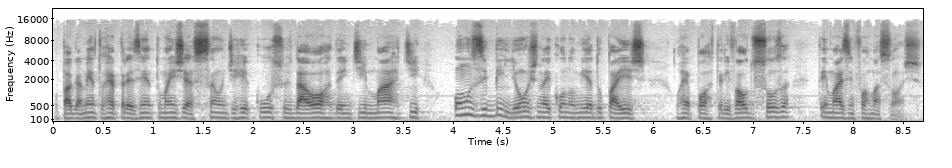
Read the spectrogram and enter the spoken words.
O pagamento representa uma injeção de recursos da ordem de mais de 11 bilhões na economia do país. O repórter Ivaldo Souza tem mais informações.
